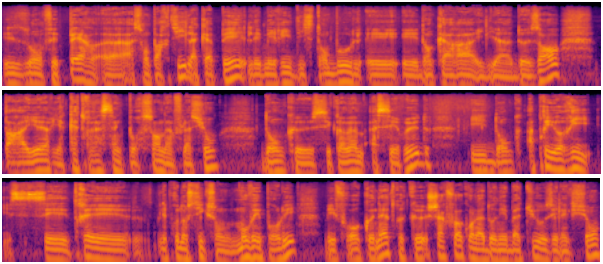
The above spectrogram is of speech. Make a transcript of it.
ils ont fait perdre à son parti, l'AKP, les mairies d'Istanbul et, et d'Ankara il y a deux ans. Par ailleurs, il y a 85% d'inflation, donc c'est quand même assez rude. Et donc, a priori, c'est très, les pronostics sont mauvais pour lui, mais il faut reconnaître que chaque fois qu'on l'a donné battu aux élections,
